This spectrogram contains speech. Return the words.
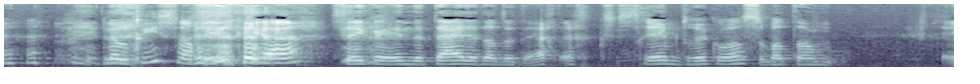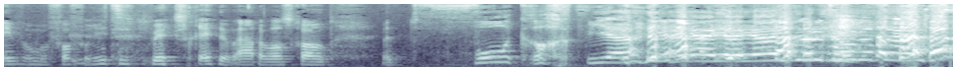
Logisch, snap ik. ja. Zeker in de tijden dat het echt, echt extreem druk was. Wat dan een van mijn favoriete bezigheden waren, was gewoon met volle kracht. Ja, ja, ja, ja, ja, ik doe het ook altijd.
